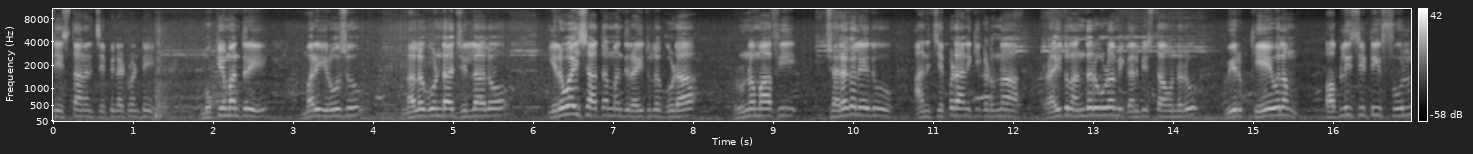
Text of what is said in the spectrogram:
చేస్తానని చెప్పినటువంటి ముఖ్యమంత్రి మరి ఈరోజు నల్గొండ జిల్లాలో ఇరవై శాతం మంది రైతులకు కూడా రుణమాఫీ జరగలేదు అని చెప్పడానికి ఇక్కడ ఉన్న రైతులందరూ కూడా మీకు కనిపిస్తూ ఉన్నారు. వీరు కేవలం పబ్లిసిటీ ఫుల్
